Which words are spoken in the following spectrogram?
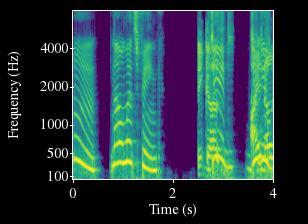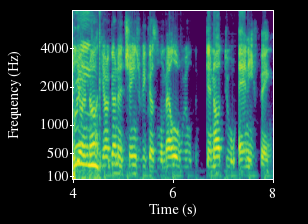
Hmm. Now let's think. Because Did did I you know bring? you're not. You're gonna change because Lamelo will cannot do anything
